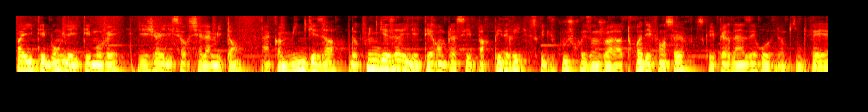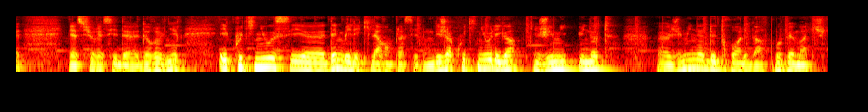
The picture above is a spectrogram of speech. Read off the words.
pas été bon, il a été mauvais. Déjà, il est sorti à la mi-temps, hein, comme Mingueza. Donc Mingueza, il était remplacé par Pedri, parce que du coup, je crois qu'ils ont joué à trois défenseurs, parce qu'ils perdaient un 0 donc il devait bien sûr essayer de, revenir. Et Coutinho, c'est euh, Dembélé qui l'a remplacé. Donc déjà, Coutinho, les gars, j'ai mis une note. Euh, j'ai mis une note de 3 les gars, mauvais match.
